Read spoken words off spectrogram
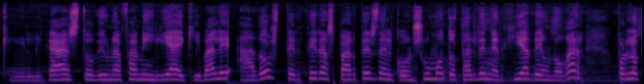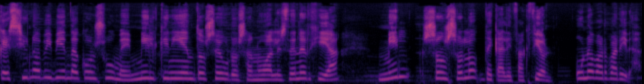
que el gasto de una familia equivale a dos terceras partes del consumo total de energía de un hogar, por lo que si una vivienda consume 1.500 euros anuales de energía, 1.000 son solo de calefacción. Una barbaridad.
